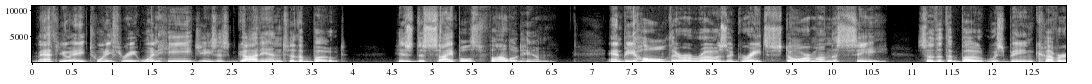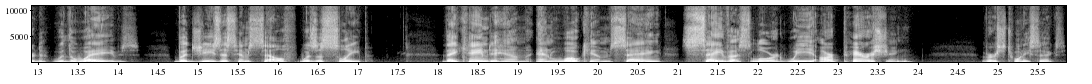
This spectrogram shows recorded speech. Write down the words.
Matthew 8 23 when he Jesus got into the boat his disciples followed him. And behold, there arose a great storm on the sea, so that the boat was being covered with the waves. But Jesus himself was asleep. They came to him and woke him, saying, Save us, Lord, we are perishing. Verse 26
